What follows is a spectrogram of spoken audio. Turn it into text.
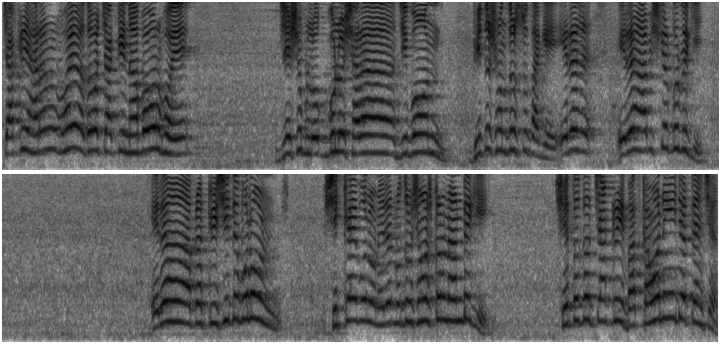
চাকরি হারানোর ভয়ে অথবা চাকরি না পাওয়ার ভয়ে যেসব লোকগুলো সারা জীবন ভীত সন্ত্রস্ত থাকে, এরা এরা আবিষ্কার করবে কি? এরা আপনার কৃষিতে বলুন শিক্ষায় বলুন এটা নতুন সংস্করণ আনবে কি? সে তো তার চাকরি, ভাত খাওয়া নিয়েই তার টেনশন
